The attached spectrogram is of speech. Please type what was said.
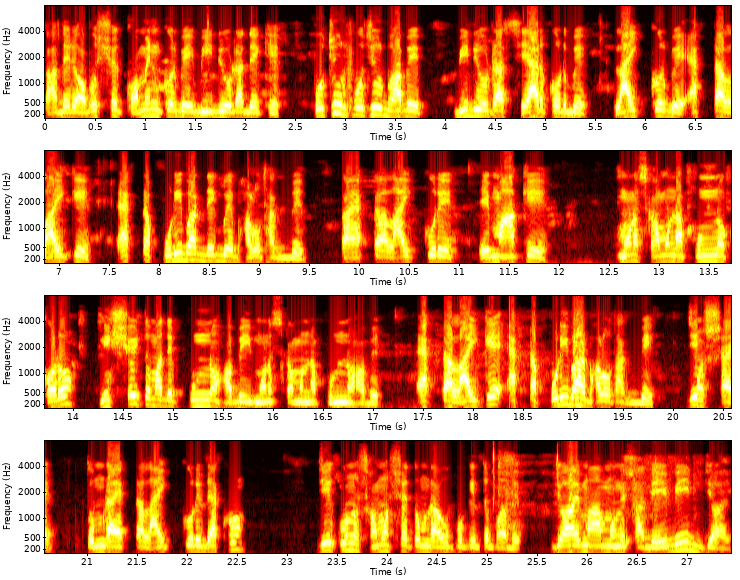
তাদের অবশ্যই কমেন্ট করবে এই ভিডিওটা দেখে। প্রচুর প্রচুর ভাবে ভিডিওটা শেয়ার করবে লাইক করবে। একটা লাইকে একটা পরিবার দেখবে, ভালো থাকবে। তা একটা লাইক করে এই মাকে মনস্কামনা পূর্ণ করো। নিশ্চয়ই তোমাদের পূর্ণ হবেই, মনস্কামনা পূর্ণ হবে। একটা লাইকে একটা পরিবার ভালো থাকবে। যে সমস্যায় তোমরা একটা লাইক করে দেখো, যে কোনো সমস্যায় তোমরা উপকৃত পাবে। জয় মা মনসা দেবীর জয়।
